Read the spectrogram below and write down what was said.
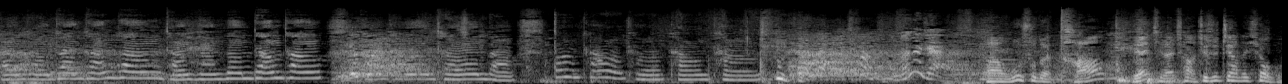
糖糖糖糖糖糖糖糖糖糖糖糖糖糖糖糖糖。什么呢这？啊，无数的糖连起来唱，就是这样的效果。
